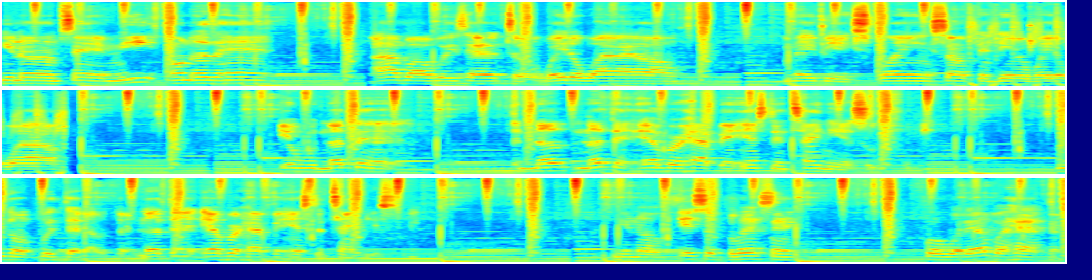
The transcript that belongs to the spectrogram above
You know what I'm saying? Me, on the other hand, I've always had to wait a while, maybe explain something, then wait a while. It would nothing, no, nothing ever happen instantaneously for me. We're gonna put that out there. Nothing ever happened instantaneously. You know, it's a blessing for whatever happened.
